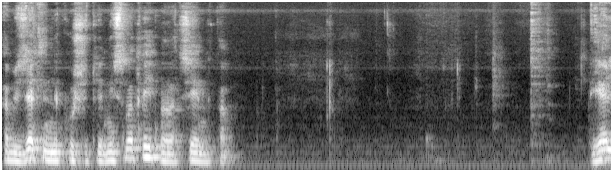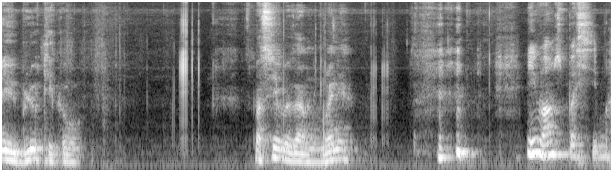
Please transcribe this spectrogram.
обязательно кушайте, не смотреть на цены там. Я люблю тыкву. Спасибо за внимание. И вам спасибо.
